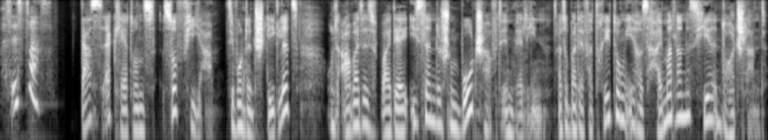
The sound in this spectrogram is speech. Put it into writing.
Was ist das? Das erklärt uns Sophia. Sie wohnt in Steglitz und arbeitet bei der isländischen Botschaft in Berlin, also bei der Vertretung ihres Heimatlandes hier in Deutschland.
